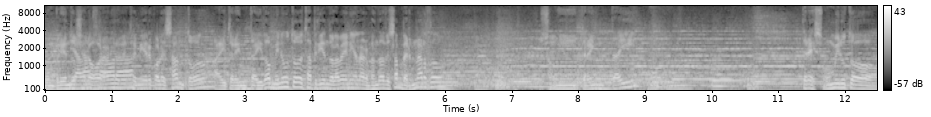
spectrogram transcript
Cumpliéndose Y los horarios de este miércoles santo. Hay 32 minutos. Está pidiendo la venia la Hermandad de San Bernardo. Son y 33. Un minuto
